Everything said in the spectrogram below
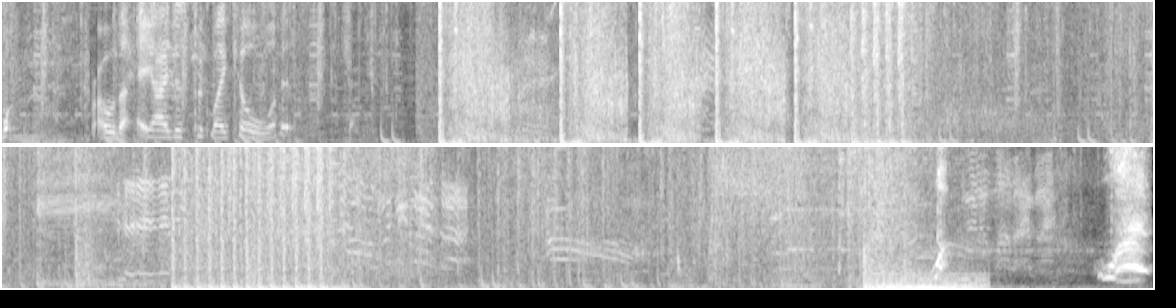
What? Bro, the AI just took my kill, what? What? What?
